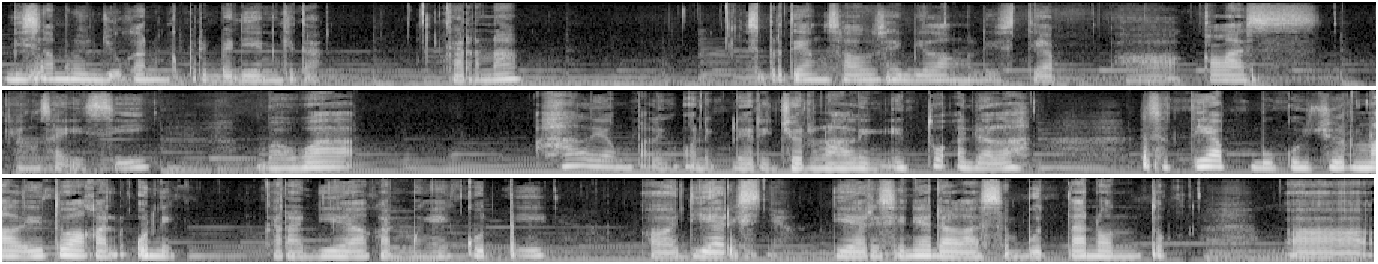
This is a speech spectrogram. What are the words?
bisa menunjukkan kepribadian kita karena seperti yang selalu saya bilang di setiap uh, kelas yang saya isi bahwa hal yang paling unik dari journaling itu adalah setiap buku jurnal itu akan unik karena dia akan mengikuti uh, diarisnya. Diaris ini adalah sebutan untuk uh,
